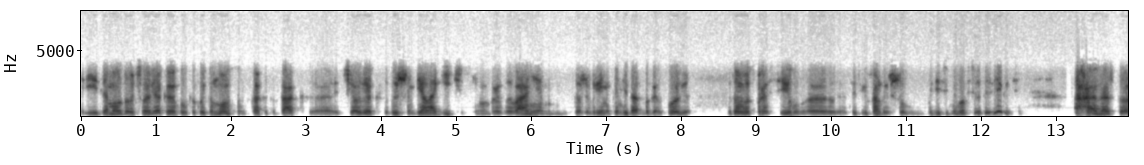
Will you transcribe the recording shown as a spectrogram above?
и для молодого человека был какой-то нонсенс, как это так, человек с высшим биологическим образованием, в то же время кандидат в богословие. Потом его спросил, отец Александр, что вы действительно во все это верите? На что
